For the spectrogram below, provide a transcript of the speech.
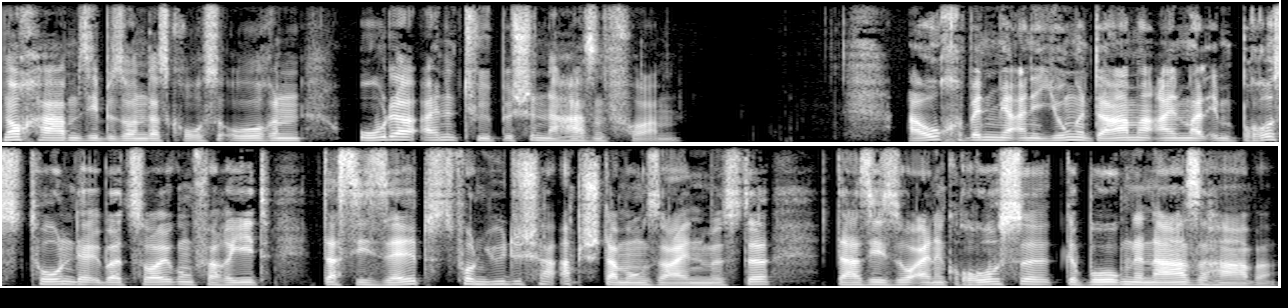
noch haben sie besonders große Ohren oder eine typische Nasenform. Auch wenn mir eine junge Dame einmal im Brustton der Überzeugung verriet, dass sie selbst von jüdischer Abstammung sein müsste, da sie so eine große, gebogene Nase habe.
